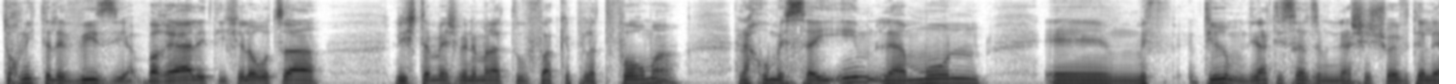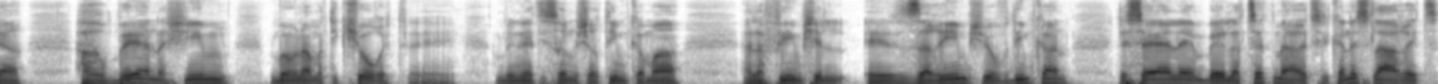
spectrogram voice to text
תוכנית טלוויזיה בריאליטי שלא רוצה להשתמש בנמל התעופה כפלטפורמה. אנחנו מסייעים להמון... Uh, מפ... תראו, מדינת ישראל זו מדינה ששואבת אליה הרבה אנשים בעולם התקשורת. Uh, במדינת ישראל משרתים כמה אלפים של uh, זרים שעובדים כאן, לסייע להם בלצאת מהארץ, להיכנס לארץ.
